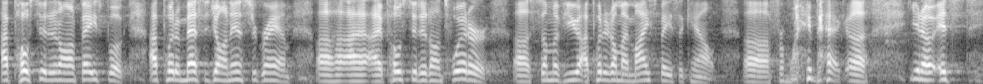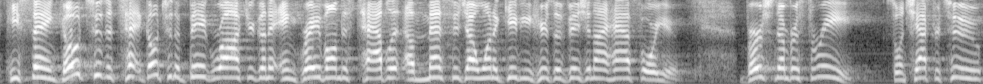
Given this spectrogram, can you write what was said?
I posted it on Facebook. I put a message on Instagram. Uh, I, I, posted it on Twitter. Uh, some of you, I put it on my MySpace account uh, from way back. Uh, you know, it's he's saying, go to the te- go to the big rock. You're going to engrave on this tablet a message I want to give you. Here's a vision I have for you. Verse number three. So in chapter two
